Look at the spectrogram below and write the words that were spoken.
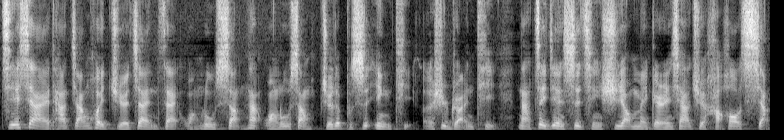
接下来他将会决战在网络上，那网络上绝对不是硬体，而是软体。那这件事情需要每个人下去好好想，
